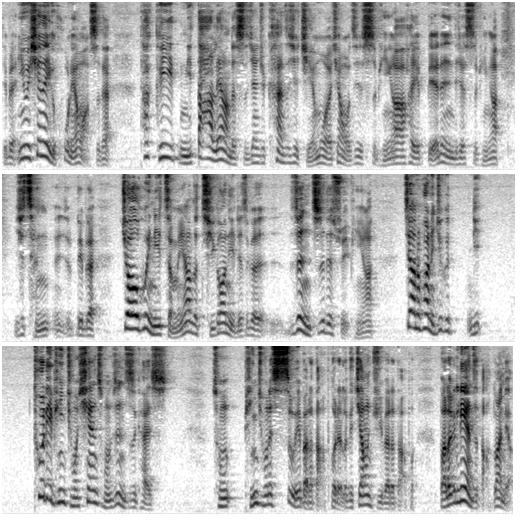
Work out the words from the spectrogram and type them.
对不对？因为现在有互联网时代，它可以你大量的时间去看这些节目，像我这些视频啊，还有别人的一些视频啊，一些成，对不对？教会你怎么样的提高你的这个认知的水平啊。这样的话，你就可你脱离贫穷，先从认知开始，从贫穷的思维把它打破掉，那个僵局把它打破，把那个链子打断掉，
